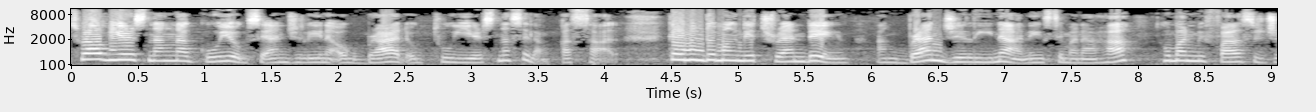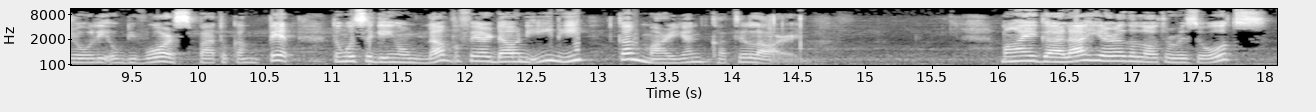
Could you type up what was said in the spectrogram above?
12 years nang nagkuyog si Angelina ug Brad ug 2 years na silang kasal. Kay nung dumang ni trending ang Brangelina ning si Manaha, human mi file si Jolie og divorce batok kang Pitt tungod sa gingong love affair daw ni ini kang Marion Cotillard. Mga higala, here are the lotto results.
